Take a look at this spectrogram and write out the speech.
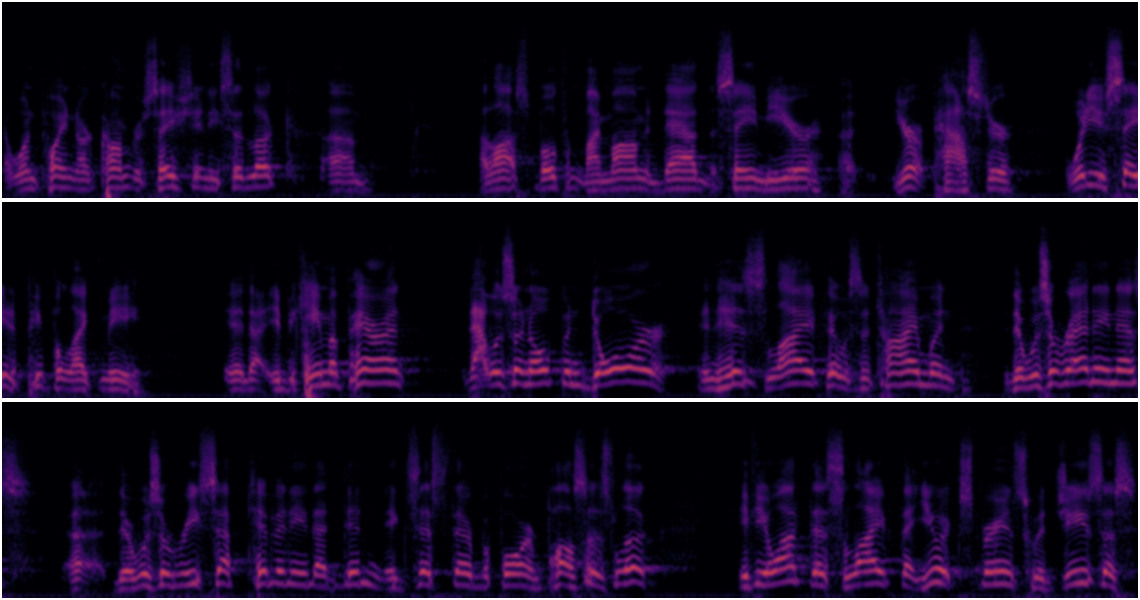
at one point in our conversation, he said, "Look." Um, I lost both of my mom and dad in the same year. Uh, you're a pastor. What do you say to people like me? And uh, he became a parent. That was an open door in his life. It was a time when there was a readiness, uh, there was a receptivity that didn't exist there before. And Paul says, Look, if you want this life that you experience with Jesus,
